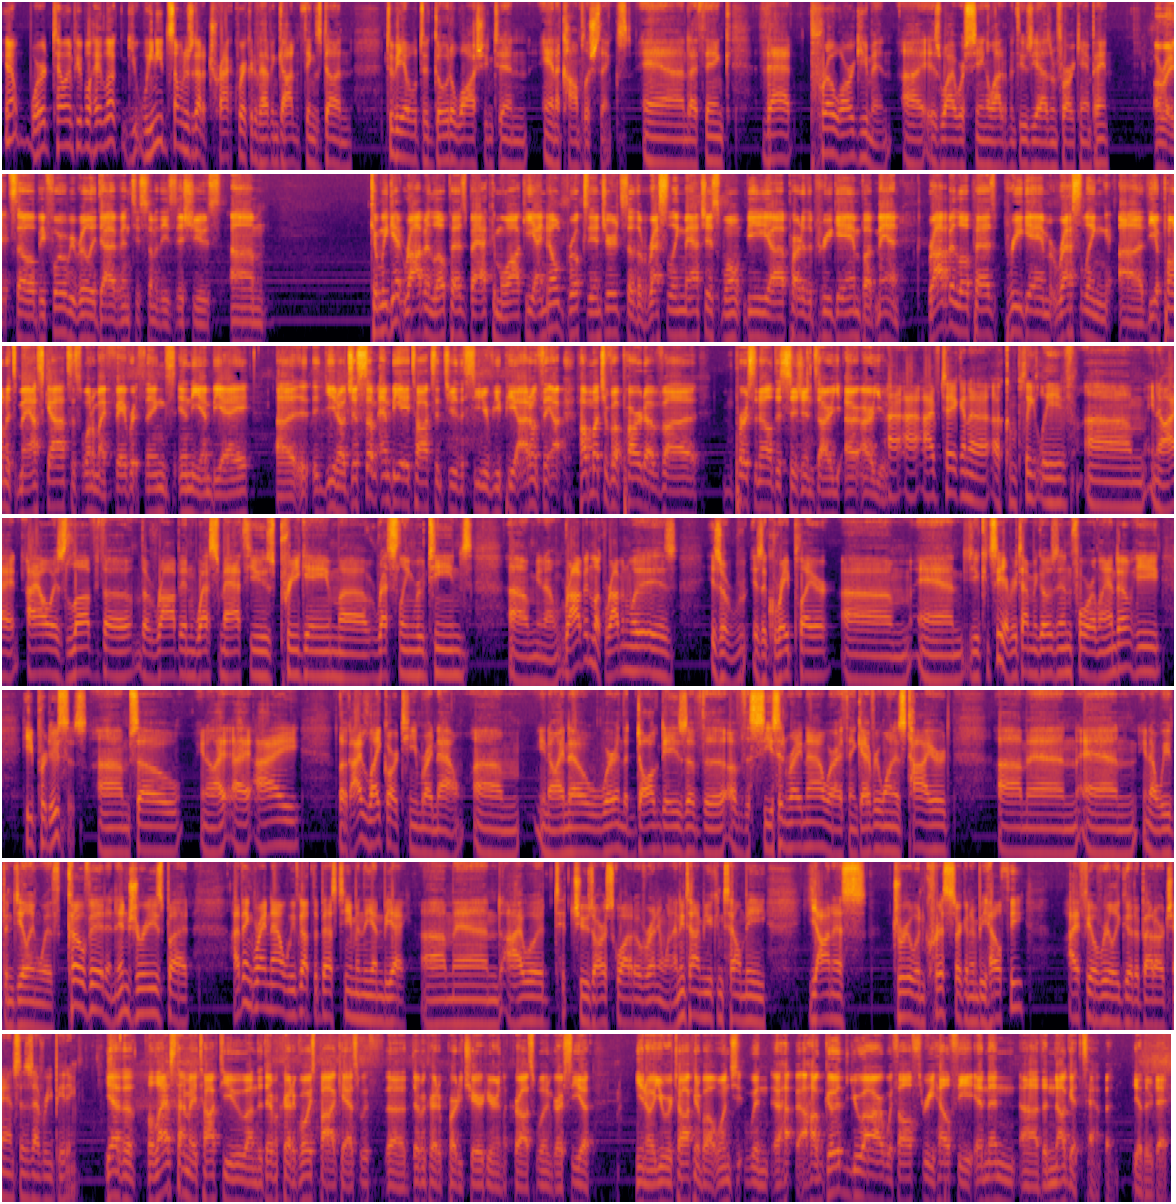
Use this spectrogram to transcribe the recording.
you know, we're telling people, hey, look, you, we need someone who's got a track record of having gotten things done to be able to go to Washington and accomplish things. And I think that pro argument uh, is why we're seeing a lot of enthusiasm for our campaign. All right. So before we really dive into some of these issues, um, can we get Robin Lopez back in Milwaukee? I know Brook's injured, so the wrestling matches won't be uh, part of the pregame. But man, Robin Lopez pregame wrestling uh, the opponent's mascots is one of my favorite things in the NBA. Uh, you know, just some NBA talks into the senior VP. I don't think how much of a part of uh, personnel decisions are are, are you? I, have taken a, a, complete leave. Um, you know, I I always loved the the Robin Wes Matthews pregame uh, wrestling routines. Um, you know, Robin. Look, Robin is is a is a great player, um, and you can see every time he goes in for Orlando, he he produces. Um, so you know, I, I, I, look, I like our team right now. Um, you know, I know we're in the dog days of the of the season right now, where I think everyone is tired, um, and and you know we've been dealing with COVID and injuries, but I think right now we've got the best team in the NBA, um, and I would t- choose our squad over anyone. Anytime you can tell me Giannis, Jrue, and Khris are going to be healthy, I feel really good about our chances of repeating. Yeah, the, the last time I talked to you on the Democratic Voice podcast with uh, Democratic Party chair here in La Crosse, William Garcia, you know, you were talking about when, when uh, how good you are with all three healthy, and then uh, the Nuggets happened the other day.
